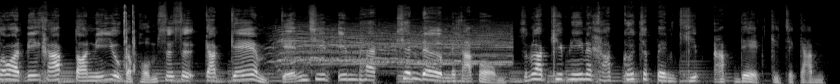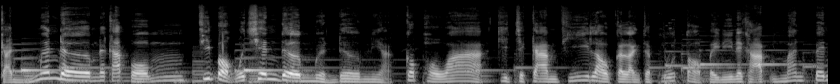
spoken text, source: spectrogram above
สวัสดีครับ ตอนนี้อยู่กับผมซึซึกับเกม Genshin Impact เช่นเดิมนะครับผมสำหรับคลิปนี้นะครับก็จะเป็นคลิปอัปเดตกิจกรรมกันเหมือนเดิมนะครับผมที่บอกว่าเช่นเดิมเหมือนเดิมเนี่ยก็เพราะว่ากิจกรรมที่เรากำลังจะพูดต่อไปนี้นะครับมันเป็น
